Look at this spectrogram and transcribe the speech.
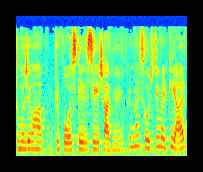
तो मुझे वहाँ प्रपोज़ करे जिससे ये शादी हुई फिर मैं सोचती हूँ बैठ कि यार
